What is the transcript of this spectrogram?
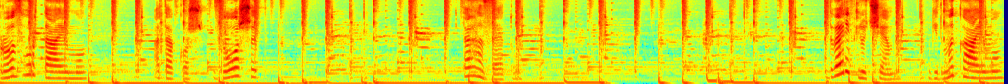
розгортаємо, а також зошит та газету. Двері ключем відмикаємо.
